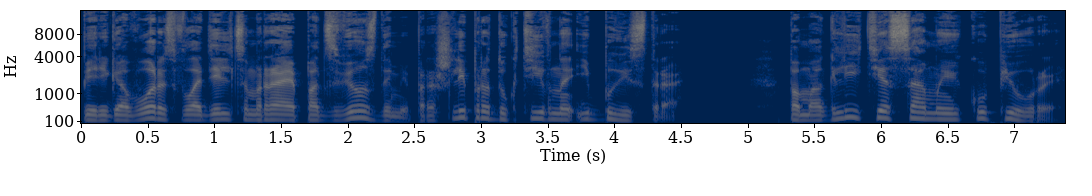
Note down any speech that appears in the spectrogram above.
Переговоры с владельцем рая под звездами прошли продуктивно и быстро. Помогли те самые купюры.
